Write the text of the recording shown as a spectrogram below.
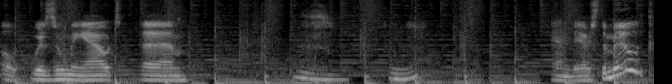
Oh, we're zooming out. Um, and there's the milk.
